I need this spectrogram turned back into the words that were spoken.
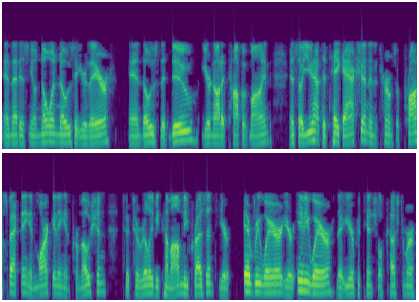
and that is you know no one knows that you're there and those that do you're not at top of mind and so you have to take action in terms of prospecting and marketing and promotion to to really become omnipresent you're everywhere you're anywhere that your potential customer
